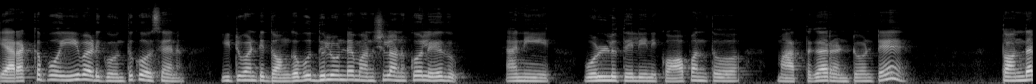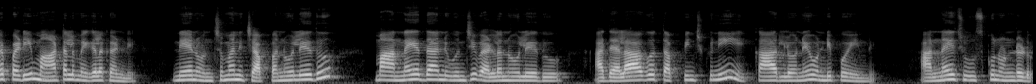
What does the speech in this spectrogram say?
ఎరక్కపోయి వాడి గొంతు కోశాను. ఇటువంటి దొంగ బుద్ధులు ఉండే మనుషులు అనుకోలేదు. అని ఒళ్ళు తెలియని కోపంతో మా అత్తగారు అంటుంటే తొందరపడి మాటలు మిగలకండి. నేను ఉంచమని చెప్పనూ లేదు. మా అన్నయ్య దాన్ని ఉంచి వెళ్ళనూ లేదు. అది ఎలాగో తప్పించుకుని కారులోనే ఉండిపోయింది. అన్నయ్య చూసుకుని ఉండడు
